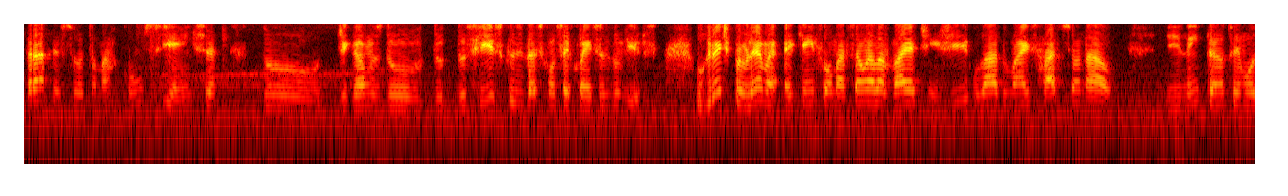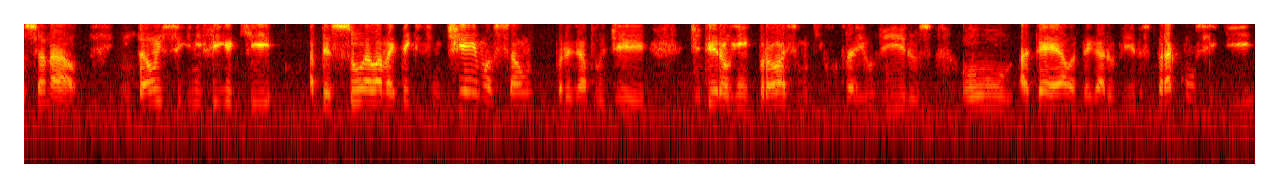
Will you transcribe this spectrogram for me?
para a pessoa tomar consciência do, digamos, do, do, dos riscos e das consequências do vírus. O grande problema é que a informação ela vai atingir o lado mais racional e nem tanto emocional. Então isso significa que a pessoa ela vai ter que sentir a emoção, por exemplo, de, de ter alguém próximo que contraiu o vírus ou até ela pegar o vírus para conseguir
